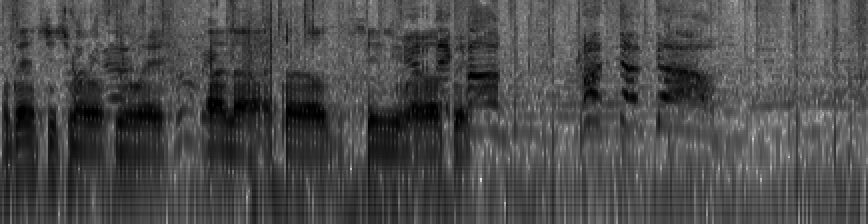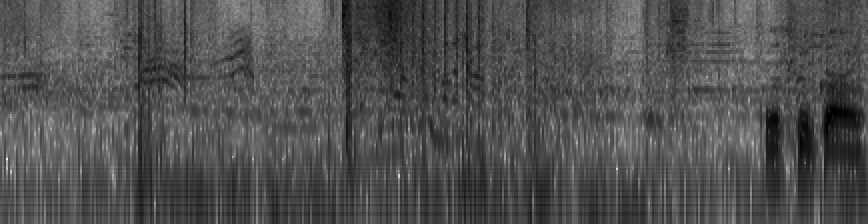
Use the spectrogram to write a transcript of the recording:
I'm gonna switch my weapon away. Ah, oh no, I thought I was changing my Here they weapon. Let's keep going.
